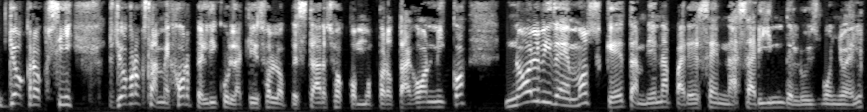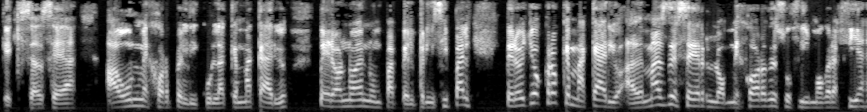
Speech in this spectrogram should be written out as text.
Yo creo que sí. Yo creo que es la mejor película que hizo López Tarso como protagónico. No olvidemos que también aparece Nazarín de Luis Buñuel, que quizás sea aún mejor película que Macario, pero no en un papel principal. Pero yo creo que Macario, además de ser lo mejor de su filmografía,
